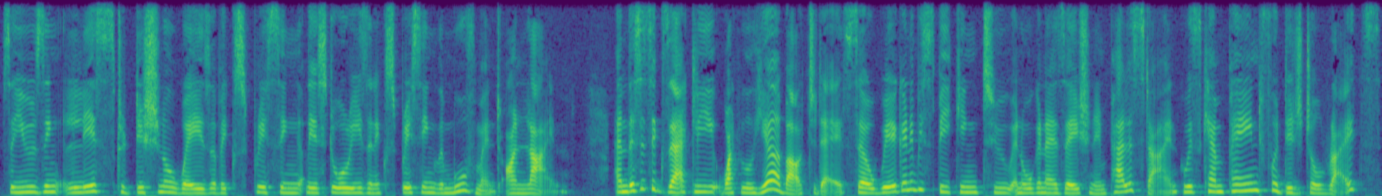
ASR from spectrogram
So, using less traditional ways of expressing their stories and expressing the movement online. And this is exactly what we'll hear about today. So, we're going to be speaking to an organization in Palestine who has campaigned for digital rights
